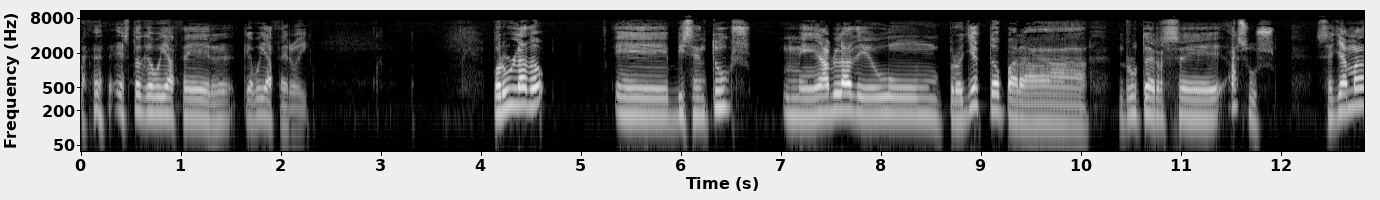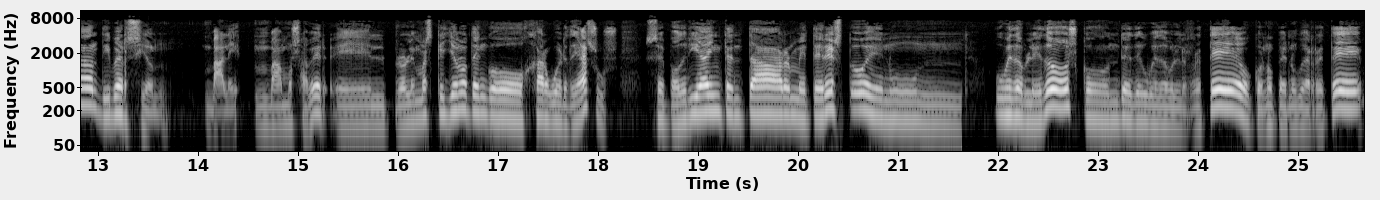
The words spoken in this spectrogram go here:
esto que voy a hacer, que voy a hacer hoy. Por un lado, eh, Vicentux me habla de un proyecto para routers eh, Asus. Se llama Diversion. Vale, vamos a ver. El problema es que yo no tengo hardware de Asus. Se podría intentar meter esto en un W2 con DDWRT o con OpenVRT.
